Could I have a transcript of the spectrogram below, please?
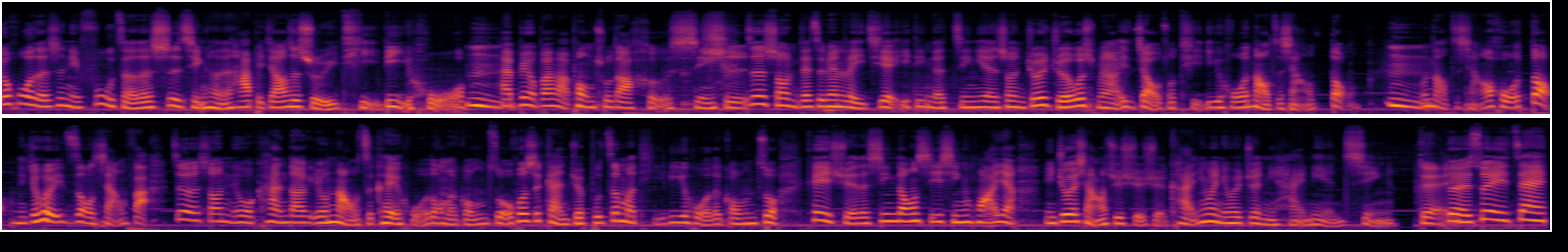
又或者是你负责的事情，可能它比较是属于体力活，嗯，还没有办法碰触到核心。是，这时候你在这边累积了一定的经验的时候，你就会觉得为什么要一直叫我做体力活？我脑子想要动，嗯，我脑子想要活。动，你就会有这种想法。这个时候，你如果看到有脑子可以活动的工作，或是感觉不这么体力活的工作，可以学的新东西、新花样，你就会想要去学学看，因为你会觉得你还年轻。对对，所以在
